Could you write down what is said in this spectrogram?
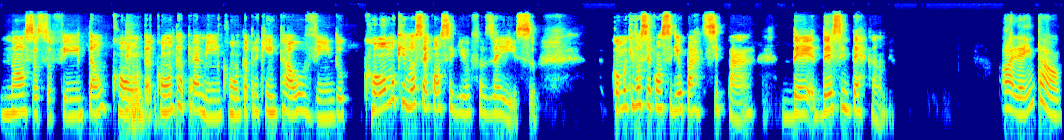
Nossa, Sofia, então conta, conta para mim, conta para quem está ouvindo, como que você conseguiu fazer isso? Como que você conseguiu participar de, desse intercâmbio? Olha, então,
